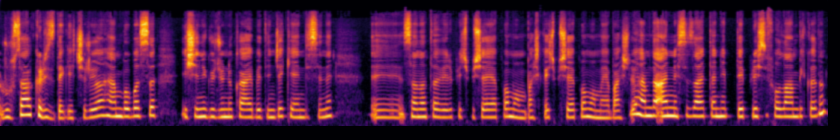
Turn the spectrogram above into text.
ruhsal krizde geçiriyor. Hem babası işini gücünü kaybedince kendisini e, sanata verip hiçbir şey yapamam, başka hiçbir şey yapamamaya başlıyor. Hem de annesi zaten hep depresif olan bir kadın.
